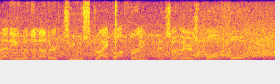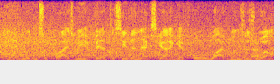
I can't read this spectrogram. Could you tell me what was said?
Ready with another two-strike offering. So there's ball four. And it wouldn't surprise me a bit to see the next guy get four wide ones as well.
